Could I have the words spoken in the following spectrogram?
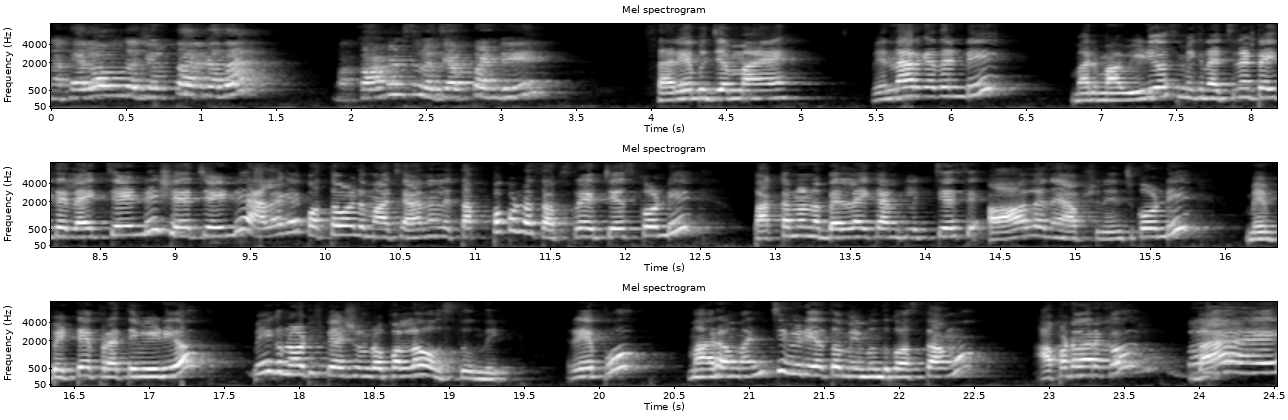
నాకు ఎలా ఉందో చెప్తారు కదా? మా కామెంట్స్లో చెప్పండి. సరే బుజ్జమ్మాయ్ విన్నారు కదండి? మరి మా వీడియోస్ మీకు నచ్చినట్టయితే లైక్ చేయండి షేర్ చేయండి. అలాగే కొత్త వాళ్ళు మా ఛానల్ని తప్పకుండా సబ్స్క్రైబ్ చేసుకోండి. పక్కనున్న బెల్ ఐకాన్ క్లిక్ చేసి ఆల్ అనే ఆప్షన్ ఎంచుకోండి. మేము పెట్టే ప్రతి వీడియో మీకు నోటిఫికేషన్ రూపంలో వస్తుంది. రేపు మరో మంచి వీడియోతో మీ ముందుకు వస్తాము. అప్పటి వరకు బాయ్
